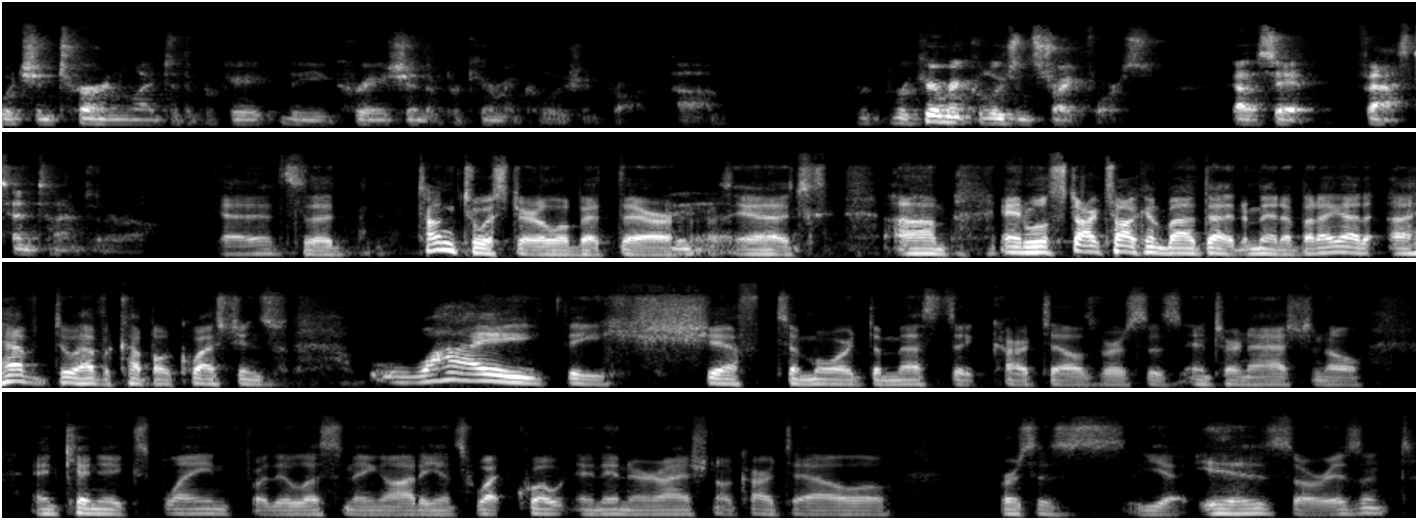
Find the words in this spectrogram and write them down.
which in turn led to the, the creation of the procurement collusion fraud, uh, procurement collusion strike force. Got to say it fast 10 times in a row. Yeah, it's a tongue twister a little bit there. Yeah, um, and we'll start talking about that in a minute. But I got, I have to have a couple of questions. Why the shift to more domestic cartels versus international? And can you explain for the listening audience what quote an international cartel versus yeah is or isn't?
